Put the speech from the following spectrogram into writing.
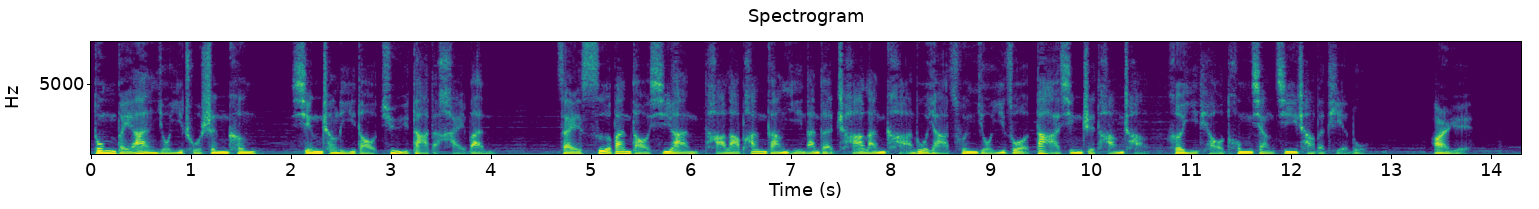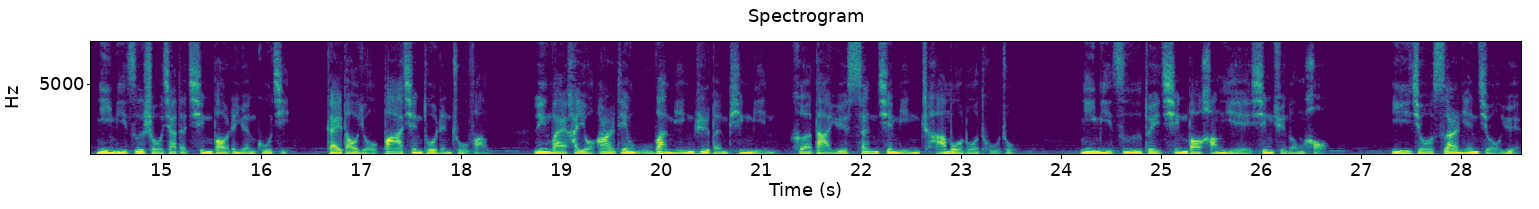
东北岸有一处深坑，形成了一道巨大的海湾。在色班岛西岸塔拉潘港以南的查兰卡诺亚村，有一座大型制糖厂和一条通向机场的铁路。二月，尼米兹手下的情报人员估计，该岛有八千多人住房，另外还有二点五万名日本平民和大约三千名查莫罗土著。尼米兹对情报行业兴趣浓厚。一九四二年九月。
